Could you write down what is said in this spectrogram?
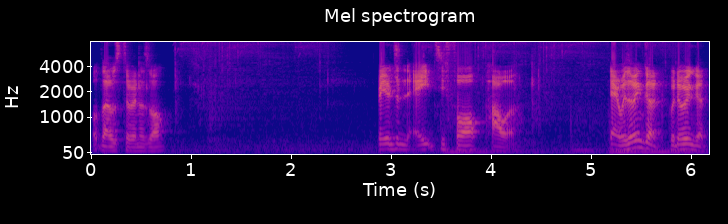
What those doing as well? 384 power. Okay, we're doing good. We're doing good.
